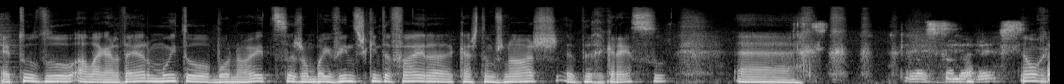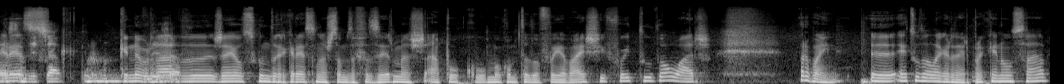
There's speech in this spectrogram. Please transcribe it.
É tudo à Lagardère, muito boa noite, sejam bem-vindos. Quinta-feira, cá estamos nós, de regresso. Uh... Pela segunda vez. É um regresso que, na verdade já é o segundo regresso que nós estamos a fazer, mas há pouco o meu computador foi abaixo e foi tudo ao ar. Ora bem, é tudo a Lagardère. Para quem não sabe,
